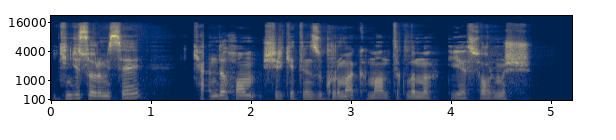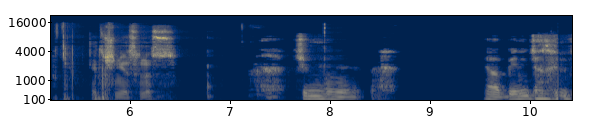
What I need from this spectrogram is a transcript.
İkinci sorum ise kendi home şirketinizi kurmak mantıklı mı diye sormuş. Ne düşünüyorsunuz? Şimdi ya benim canım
